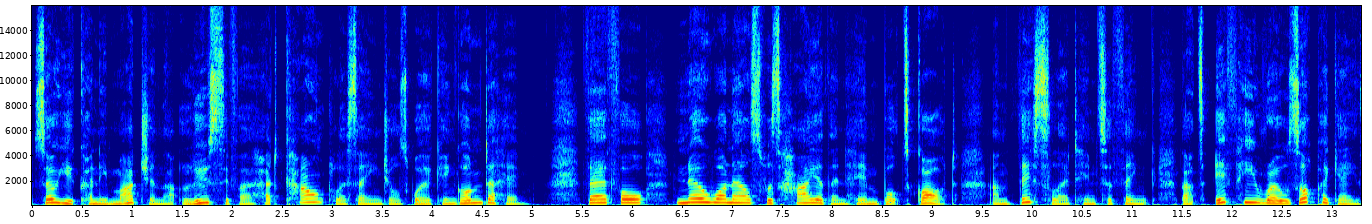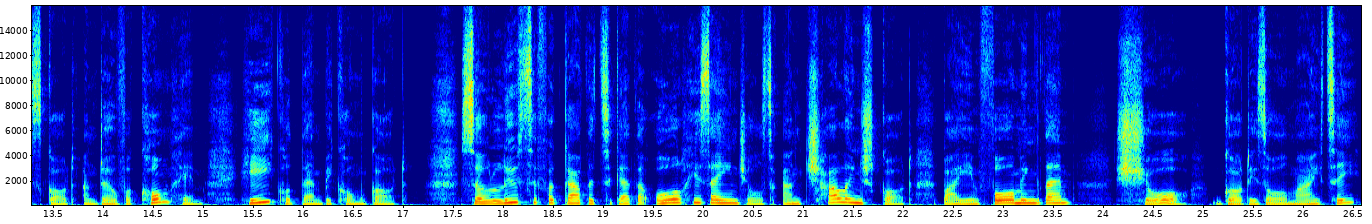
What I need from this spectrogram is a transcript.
So you can imagine that Lucifer had countless angels working under him. Therefore, no one else was higher than him but God, and this led him to think that if he rose up against God and overcome him, he could then become God. So Lucifer gathered together all his angels and challenged God by informing them, Sure, God is almighty,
